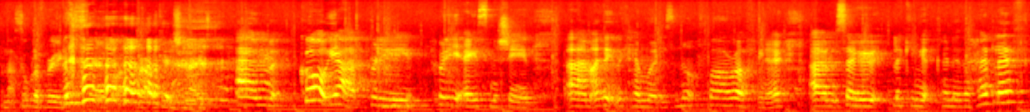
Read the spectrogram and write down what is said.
And that's all I've really got to say about, about the KitchenAid. Um, cool, yeah, pretty pretty ace machine. Um, I think the Kenwood is not far off, you know. Um, so looking at kind of the head lift,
